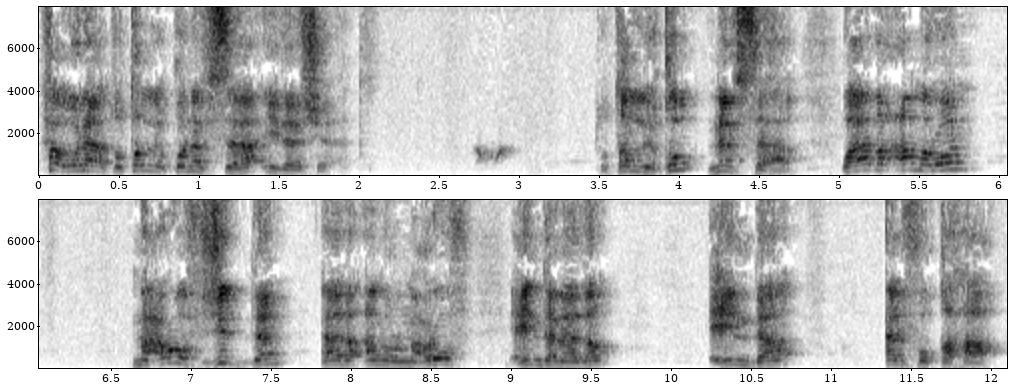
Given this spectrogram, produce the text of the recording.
فهنا تطلق نفسها إذا شاءت. تطلق نفسها. وهذا أمر معروف جدا. هذا أمر معروف عند ماذا؟ عند الفقهاء.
